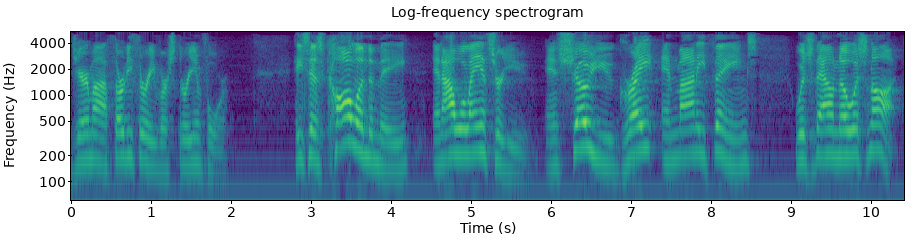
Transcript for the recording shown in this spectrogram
Jeremiah 33, verse 3 and 4. He says, Call unto me, and I will answer you, and show you great and mighty things which thou knowest not.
